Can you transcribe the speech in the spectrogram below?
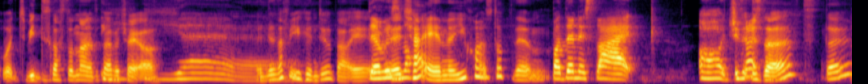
what to be discussed online as a perpetrator? Yeah. And there's nothing you can do about it. There is They're not- chatting and you can't stop them. But then it's like, oh, do Is you it deserved though?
